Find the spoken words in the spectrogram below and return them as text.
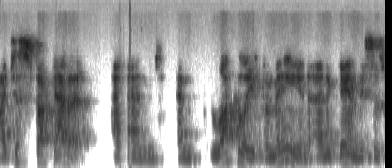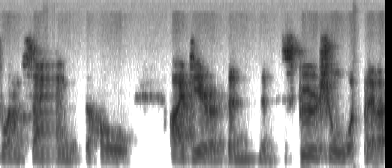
I just stuck at it. And, and luckily for me, and, and again, this is what I'm saying with the whole idea of the, the spiritual whatever.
